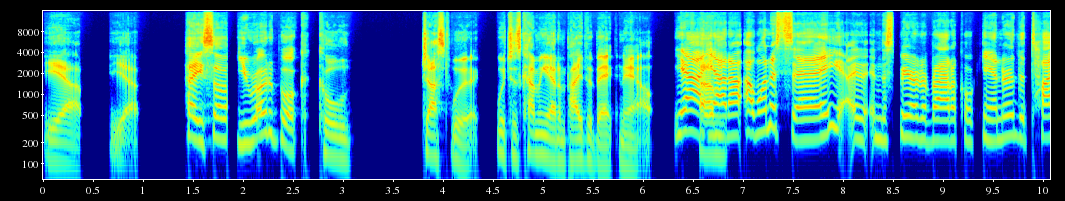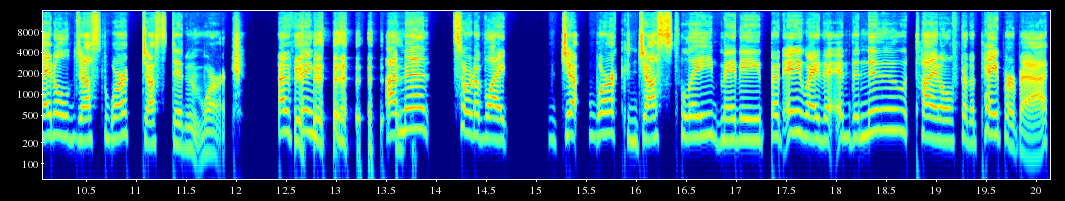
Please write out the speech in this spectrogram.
Yeah, yeah. Hey, so you wrote a book called Just Work, which is coming out in paperback now. Yeah, Um, yeah. I, I want to say, uh, in the spirit of radical candor, the title "Just Work" just didn't work. I think I meant sort of like ju- work justly, maybe. But anyway, the the new title for the paperback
